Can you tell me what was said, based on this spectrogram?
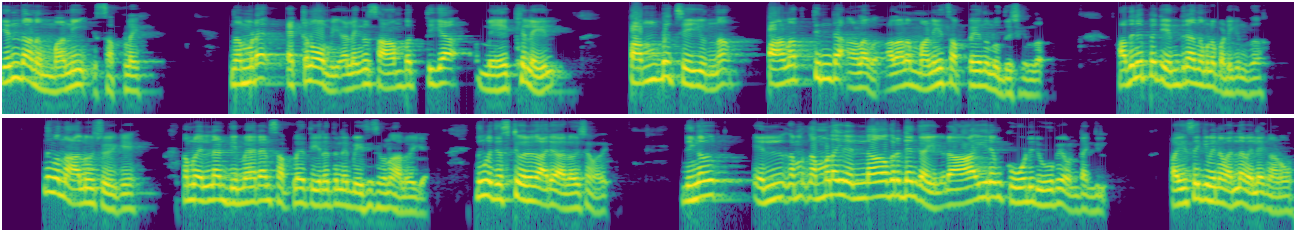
എന്താണ് മണി സപ്ലൈ നമ്മുടെ എക്കണോമി അല്ലെങ്കിൽ സാമ്പത്തിക മേഖലയിൽ പമ്പ് ചെയ്യുന്ന പണത്തിന്റെ അളവ് അതാണ് മണി സപ്ലൈ എന്നുള്ള ഉദ്ദേശിക്കുന്നത്. അതിനെപ്പറ്റി എന്തിനാണ് നമ്മൾ പഠിക്കുന്നത്? നിങ്ങളൊന്ന് ആലോചിച്ച് നോക്കിയേ നമ്മളെല്ലാം ഡിമാൻഡ് ആൻഡ് സപ്ലൈ തീരത്തിന്റെ ബേസിസ് വേണം ആലോചിക്കാം. നിങ്ങൾ ജസ്റ്റ് ഒരു കാര്യം ആലോചിച്ചാൽ മതി. നിങ്ങൾ നമ്മുടെ കയ്യിൽ എല്ലാവരുടെയും കയ്യിൽ ഒരു ആയിരം കോടി രൂപ ഉണ്ടെങ്കിൽ പൈസയ്ക്ക് പിന്നെ വല്ല വിലയും കാണുമോ?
